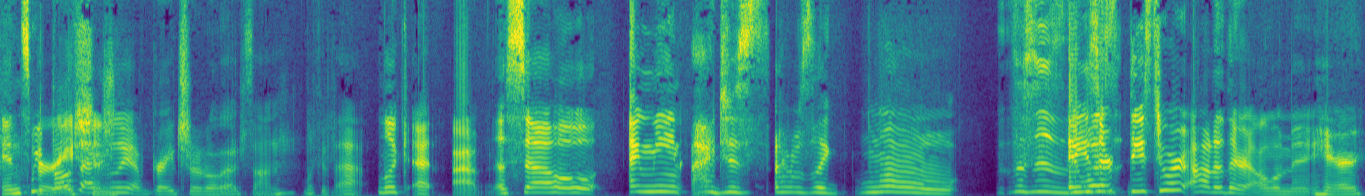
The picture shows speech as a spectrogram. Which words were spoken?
inspiration. we both actually have great turtlenecks on. Look at that. Look at that. So I mean, I just I was like, whoa, this is these was- are these two are out of their element here.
